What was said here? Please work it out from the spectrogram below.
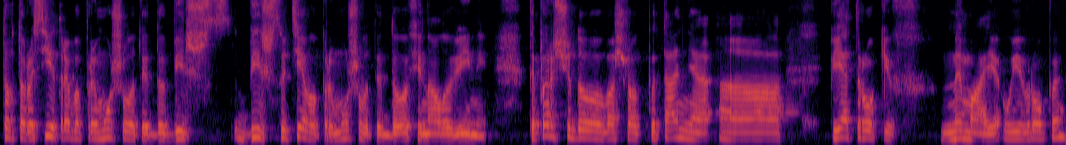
Тобто Росію треба примушувати до більш більш суттєво примушувати до фіналу війни. Тепер щодо вашого питання, п'ять років немає у Європи.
